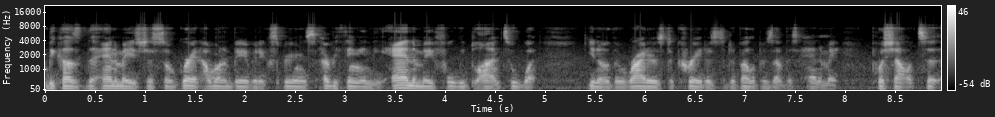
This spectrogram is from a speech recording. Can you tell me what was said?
because the anime is just so great. I want to be able to experience everything in the anime fully blind to what you know the writers the creators the developers of this anime push out to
